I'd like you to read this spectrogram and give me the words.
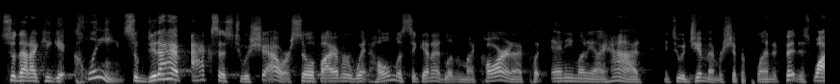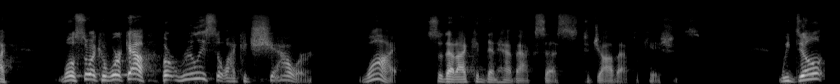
so that I could get clean? So, did I have access to a shower? So, if I ever went homeless again, I'd live in my car and I put any money I had into a gym membership at Planet Fitness. Why? Well, so I could work out, but really so I could shower. Why? So that I could then have access to job applications. We don't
